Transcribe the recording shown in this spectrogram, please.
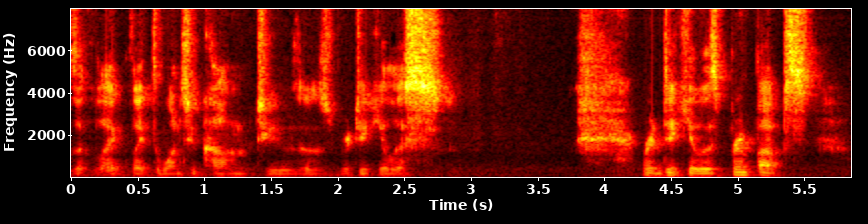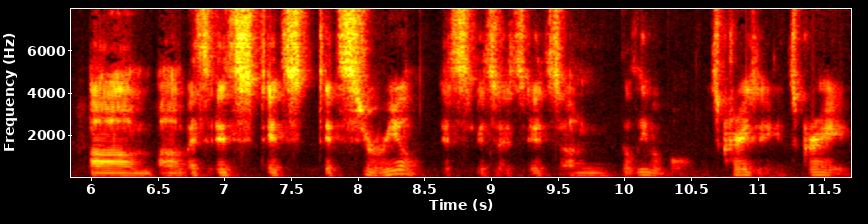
that, like like the ones who come to those ridiculous ridiculous brimp ups. Um, um, it's it's it's it's surreal. It's it's it's it's unbelievable. It's crazy. It's great.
